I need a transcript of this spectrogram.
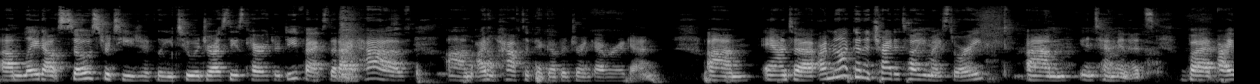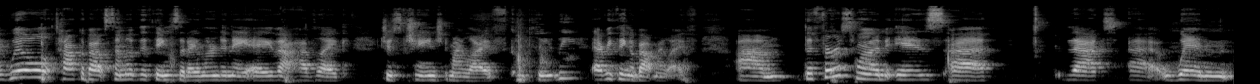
um, laid out so strategically to address these character defects that I have um, I don't have to pick up a drink ever again. Um, and uh, I'm not going to try to tell you my story um, in 10 minutes but I will talk about some of the things that I learned in AA that have like just changed my life completely, everything about my life. Um, the first one is uh, that uh, when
